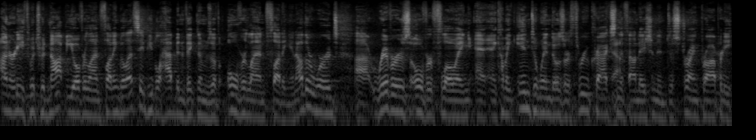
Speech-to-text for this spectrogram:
underneath, which would not be overland flooding. But let's say people have been victims of overland flooding. In other words, uh, rivers overflowing and, and coming into windows windows or through cracks yeah. in the foundation and destroying property.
